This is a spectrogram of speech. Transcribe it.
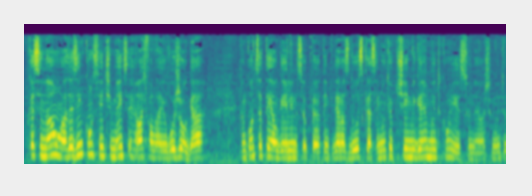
Porque senão, às vezes, inconscientemente, você relaxa e fala, ah, eu vou jogar. Então, quando você tem alguém ali no seu pé o tempo inteiro, as duas crescem muito e o time ganha muito com isso, né? Eu acho muito,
